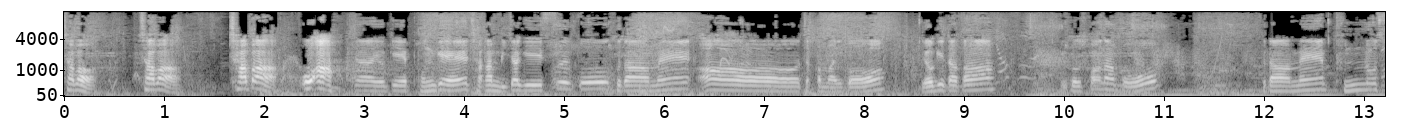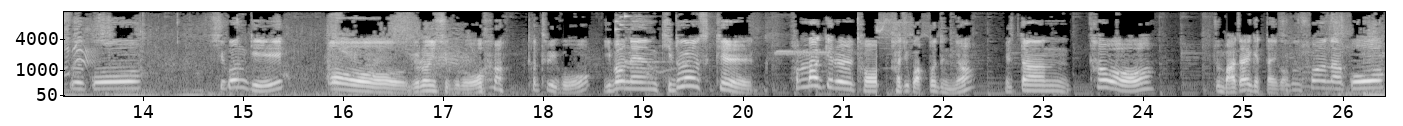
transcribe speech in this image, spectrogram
잡아 잡아 잡아. 오 아! 자 여기에 번개 자간 미자기 쓰고 그 다음에 어 잠깐만 이거. 여기다가 이거 소환하고 그 다음에 분노 쓰고 시건기. 어 이런 식으로 터트리고. 이번엔 기도형 스킬 환마기를 더 가지고 왔거든요. 일단 타워 좀 맞아야겠다 이거. 지금 소환하고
